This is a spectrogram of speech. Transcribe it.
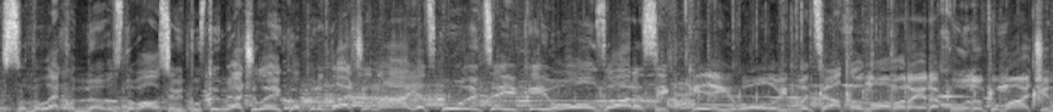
задалеко здавалося, відпустив м'яч. Лейко передача на Яцкулиця. Який гол зараз? Який гол від 20-го номера і рахунок у матчі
